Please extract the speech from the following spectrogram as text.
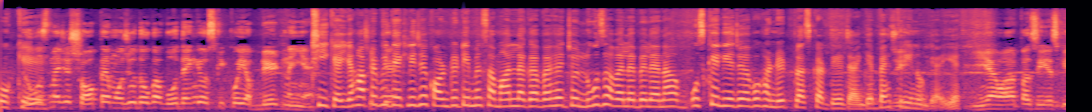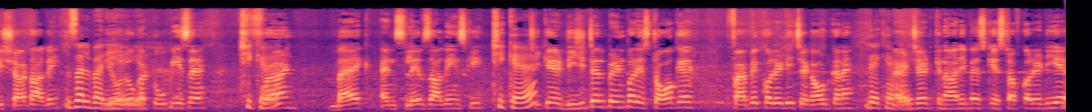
ओके तो उसमें जो शॉप पे मौजूद होगा वो देंगे उसकी कोई अपडेट नहीं है। ठीक है यहाँ पे भी देख लीजिए क्वांटिटी में सामान लगा हुआ है जो लूज अवेलेबल है ना उसके लिए जो है वो हंड्रेड प्लस कर दिए जाएँगे। बेहतरीन हो गया ये। ये हमारे पास ये इसकी शर्ट आ गई। जलबरी का टू पीस है। ठीक है। बैक एंड स्लीव्स आ गई इसकी। ठीक है। ठीक है डिजिटल प्रिंट पर स्टॉक है फैब्रिक क्वालिटी चेकआउट करें। देखें एडजेट किनारी पे इसकी स्टफ़ क्वालिटी है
